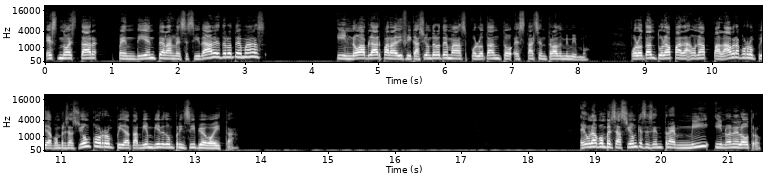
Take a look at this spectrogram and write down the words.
es no estar pendiente a las necesidades de los demás y no hablar para la edificación de los demás, por lo tanto, estar centrado en mí mismo. Por lo tanto, una, una palabra corrompida, conversación corrompida, también viene de un principio egoísta. Es una conversación que se centra en mí y no en el otro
